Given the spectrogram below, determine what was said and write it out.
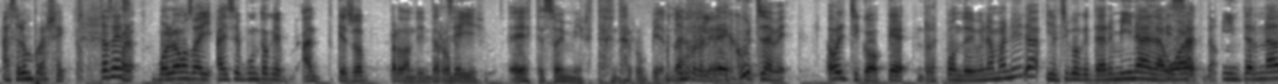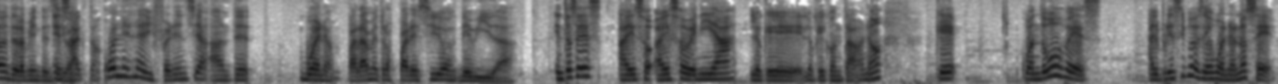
hacer un proyecto. Entonces, Bueno, volvamos ahí, a ese punto que, que yo, perdón, te interrumpí. Sí. Este, soy Mirta, interrumpiendo. No hay problema. Escúchame. O el chico que responde de una manera y el chico que termina en la guardia internado en terapia intensiva. Exacto. ¿Cuál es la diferencia ante bueno, parámetros parecidos de vida? Entonces, a eso, a eso venía lo que, lo que contaba, ¿no? Que cuando vos ves, al principio decías, bueno, no sé,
